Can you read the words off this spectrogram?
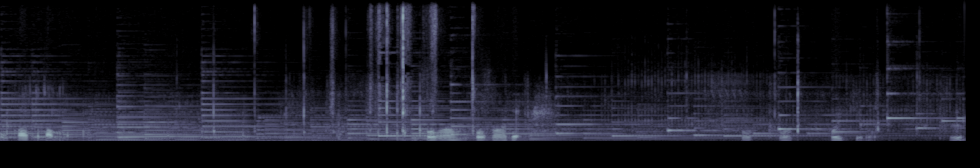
こうカーとかも、向こう側向こう側で、東京っぽいけど、普通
